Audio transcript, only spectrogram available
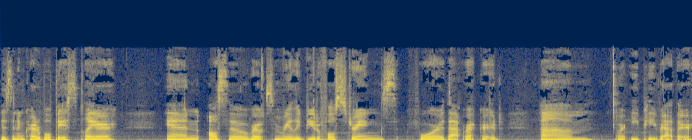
is an incredible bass player and also wrote some really beautiful strings for that record, um, or EP rather.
